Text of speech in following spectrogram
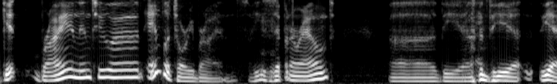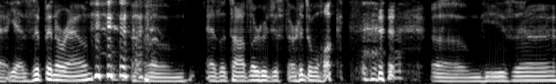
get Brian into uh, ambulatory Brian. So he's zipping around. Uh, the uh, the uh, yeah yeah zipping around um, as a toddler who just started to walk. um, he's uh,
